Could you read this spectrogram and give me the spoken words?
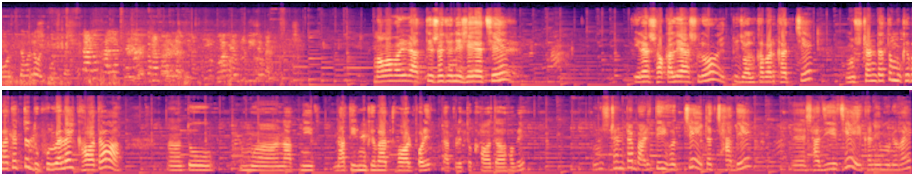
পোজ দিতে বললে ওই পোজ দাও। মামা বাড়ির আত্মীয় স্বজন এসে গেছে। এরা সকালে আসলো একটু জলখাবার খাচ্ছে। অনুষ্ঠানটা তো মুখে ভাতের তো দুপুরবেলায় খাওয়া দাওয়া। তো নাতনির, নাতির মুখে ভাত হওয়ার পরে তারপরে তো খাওয়া দাওয়া হবে। অনুষ্ঠানটা বাড়িতেই হচ্ছে, এটা ছাদে সাজিয়েছে, এখানে মনে হয়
